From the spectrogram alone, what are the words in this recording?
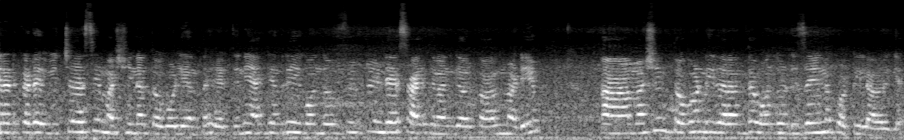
ಎರಡು ಕಡೆ ವಿಚಾರಿಸಿ ಮಷಿನ ತೊಗೊಳ್ಳಿ ಅಂತ ಹೇಳ್ತೀನಿ. ಯಾಕೆಂದರೆ ಈಗ ಒಂದು ಫಿಫ್ಟೀನ್ ಡೇಸ್ ಆಯಿತು ನನಗೆ ಅವ್ರು ಕಾಲ್ ಮಾಡಿ. ಮಷಿನ್ ತೊಗೊಂಡಿದ್ದಾರಂತ ಒಂದು ಡಿಸೈನು ಕೊಟ್ಟಿಲ್ಲ ಅವರಿಗೆ.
